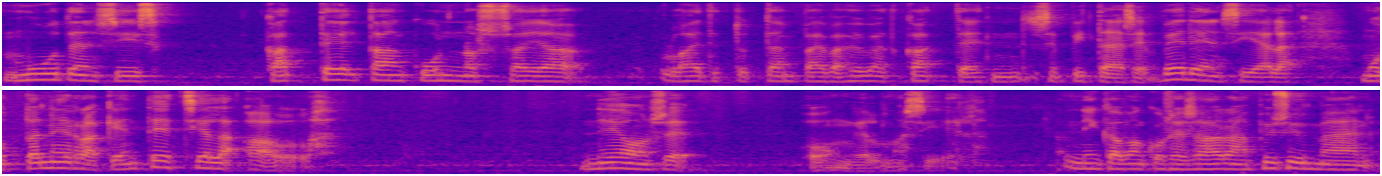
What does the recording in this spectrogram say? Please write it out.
muuten siis katteiltaan kunnossa ja laitettu tämän päivän hyvät katteet, niin se pitää sen veden siellä, mutta ne rakenteet siellä alla, ne on se ongelma siellä. Niin kauan kun se saadaan pysymään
